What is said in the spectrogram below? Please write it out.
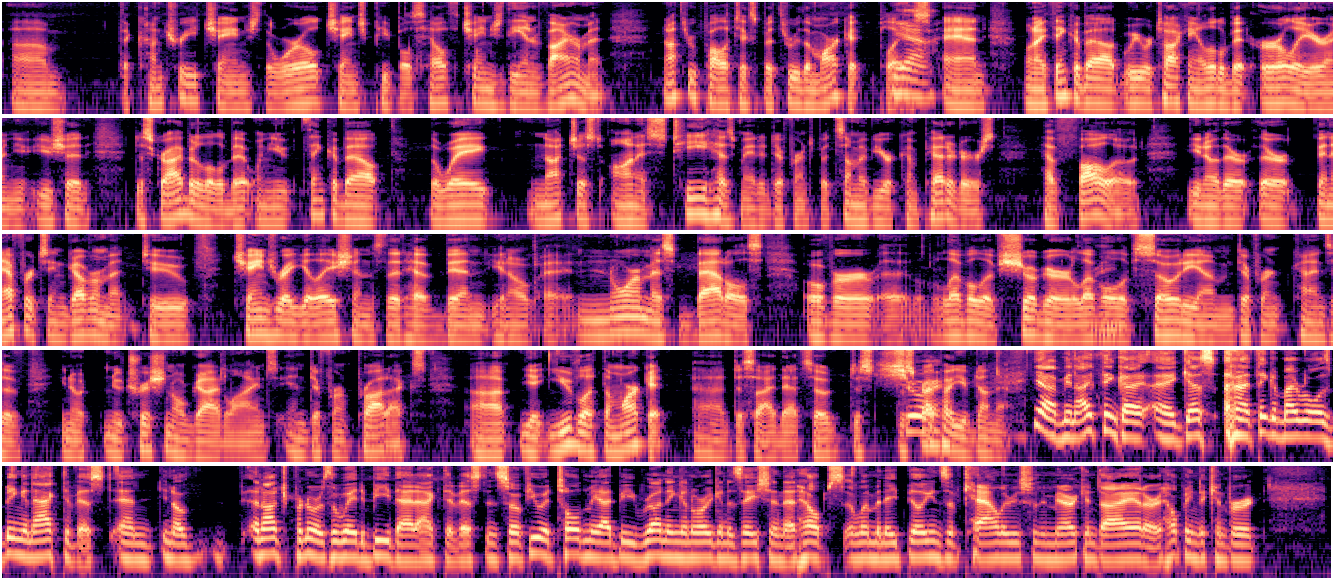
um, the country, change the world, change people's health, change the environment not through politics, but through the marketplace. Yeah. And when I think about, we were talking a little bit earlier, and you, you should describe it a little bit. When you think about the way not just Honest Tea has made a difference, but some of your competitors have followed. You know, there there have been efforts in government to change regulations that have been, you know, enormous battles over uh, level of sugar, level right. of sodium, different kinds of, you know, nutritional guidelines in different products. Uh, yet you've let the market uh, decide that. So just sure. describe how you've done that. Yeah, I mean, I think I, I, guess I think of my role as being an activist, and you know, an entrepreneur is the way to be that activist. And so, if you had told me I'd be running an organization that helps eliminate billions of calories from the American diet, or helping to convert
